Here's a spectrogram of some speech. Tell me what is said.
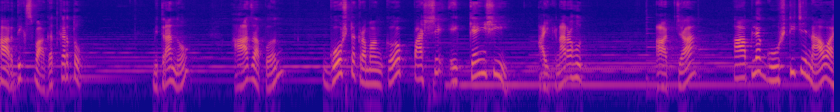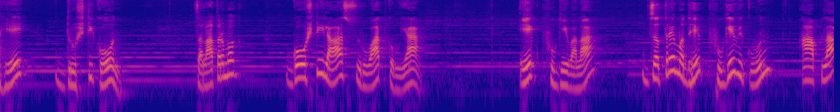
हार्दिक स्वागत करतो. मित्रांनो आज आपण गोष्ट क्रमांक पाचशे एक्क्याऐंशी ऐकणार आहोत. आजच्या आपल्या गोष्टीचे नाव आहे दृष्टिकोन. चला तर मग गोष्टीला सुरुवात करूया. एक फुगेवाला जत्रेमध्ये फुगे विकून आपला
